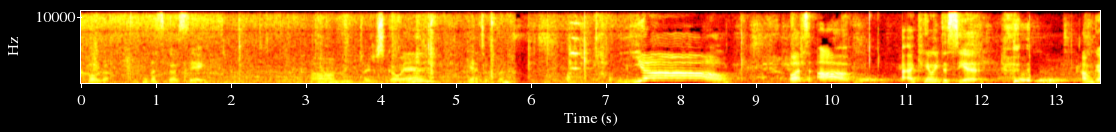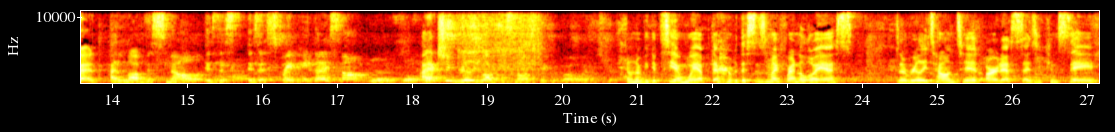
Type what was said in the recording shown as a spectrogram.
Coda. Let's go see. Um, do I just go in? Yeah, it's open. Yo! What's up? I can't wait to see it. I'm good. I love the smell. Is this, is it spray paint that I smell? Yeah, so. I actually really love the smell of spray paint. Whoa, I tripped. I don't know if you could see him way up there, but this is my friend Aloyas. He's a really talented artist, as you can see.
